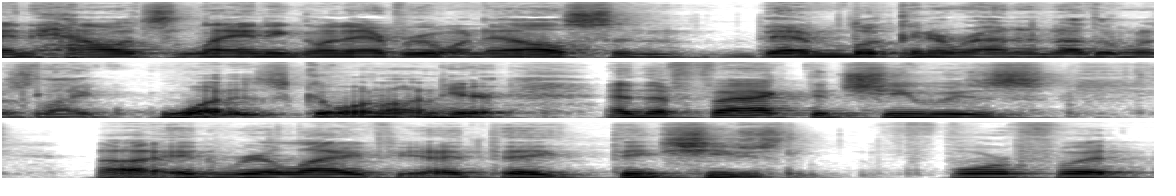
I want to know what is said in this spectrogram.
and how it's landing on everyone else and them looking around and other ones like, what is going on here? And the fact that she was uh, in real life, I think she's four foot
